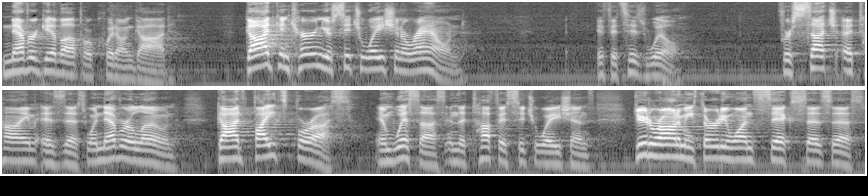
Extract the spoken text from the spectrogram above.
never give up or quit on God. God can turn your situation around if it's His will. For such a time as this, we're never alone. God fights for us and with us in the toughest situations. Deuteronomy 31 6 says this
